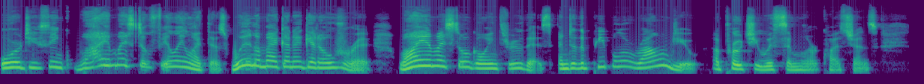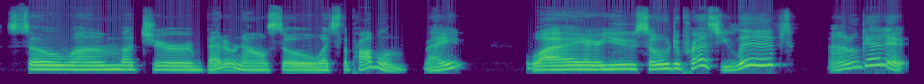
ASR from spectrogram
Or do you think, why am I still feeling like this? When am I going to get over it? Why am I still going through this? And do the people around you approach you with similar questions? So, um, but you're better now. So, what's the problem, right? Why are you so depressed? You lived. I don't get it.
